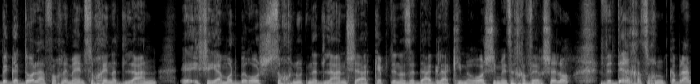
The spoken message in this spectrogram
בגדול להפוך למעין סוכן נדל"ן שיעמוד בראש סוכנות נדל"ן שהקפטן הזה דאג להקים מראש עם איזה חבר שלו ודרך הסוכנות קבלן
